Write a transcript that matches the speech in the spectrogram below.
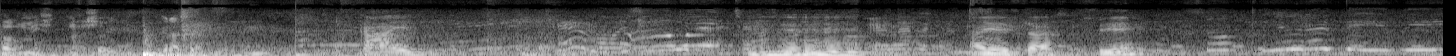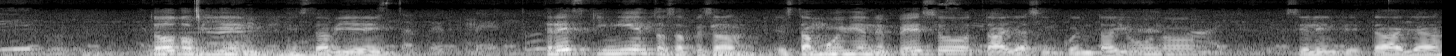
Oh, me not show you. Gracias. Kai. Qué hermoso. Ahí está. ¿Sí? So cute, baby. Todo bien. Está bien. Está perfecto. 3500 ha pesado. Está muy bien de peso. Talla 51. Ay, Excelente talla.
